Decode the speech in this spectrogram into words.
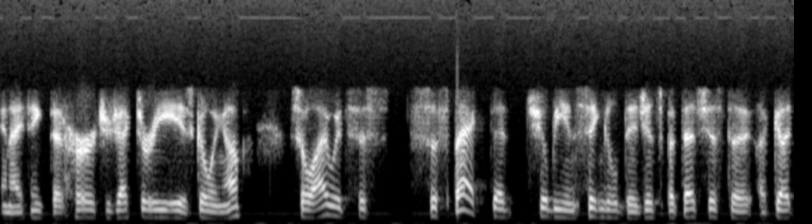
and I think that her trajectory is going up. So I would sus- suspect that she'll be in single digits, but that's just a, a gut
